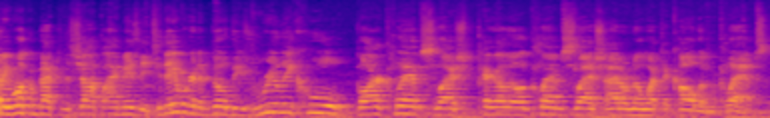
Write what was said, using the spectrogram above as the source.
Buddy, welcome back to the shop. I'm Izzy. Today we're going to build these really cool bar clamps slash parallel clamps slash I don't know what to call them clamps.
